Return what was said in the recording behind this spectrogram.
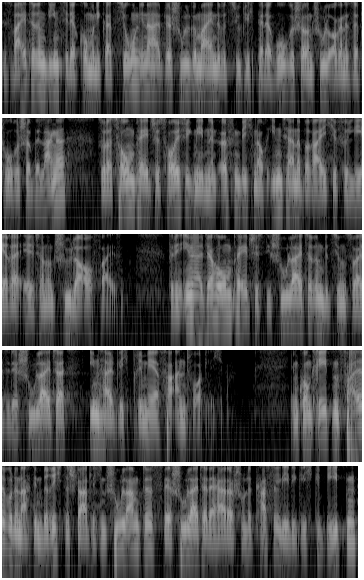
Des Weiteren dient sie der Kommunikation innerhalb der Schulgemeinde bezüglich pädagogischer und schulorganisatorischer Belange, sodass Homepages häufig neben den öffentlichen auch interne Bereiche für Lehrer, Eltern und Schüler aufweisen. Für den Inhalt der Homepage ist die Schulleiterin bzw. der Schulleiter inhaltlich primär verantwortlicher. Im konkreten Fall wurde nach dem Bericht des staatlichen Schulamtes der Schulleiter der Herder-Schule Kassel lediglich gebeten,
